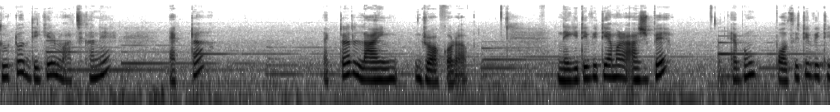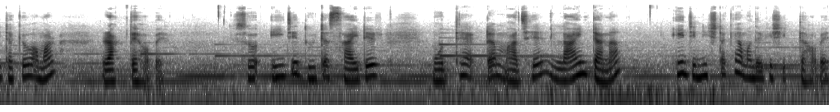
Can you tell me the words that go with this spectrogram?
দুটো দিকের মাঝখানে একটা একটা লাইন ড্র করা। নেগেটিভিটি আমার আসবে এবং পজিটিভিটিটাকেও আমার রাখতে হবে। সো এই যে দুইটা সাইডের মধ্যে একটা মাঝে লাইন টানা, এই জিনিসটাকে আমাদেরকে শিখতে হবে।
